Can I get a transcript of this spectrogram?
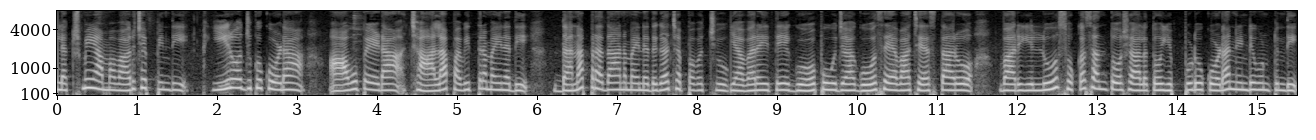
లక్ష్మీ అమ్మవారు చెప్పింది. ఈ రోజుకు కూడా ఆవు పేడ చాలా పవిత్రమైనది ధన ప్రధానమైనదిగా చెప్పవచ్చు. ఎవరైతే గోపూజ గోసేవ చేస్తారో వారి ఇల్లు సుఖ సంతోషాలతో ఎప్పుడూ కూడా నిండి ఉంటుంది.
